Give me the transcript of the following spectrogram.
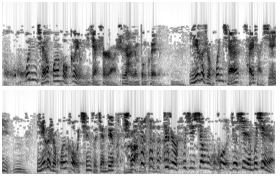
婚前婚后各有一件事啊，是让人崩溃的。嗯，一个是婚前财产协议，嗯，一个是婚后亲子鉴定，是吧？这就是夫妻相互就信任不信任。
